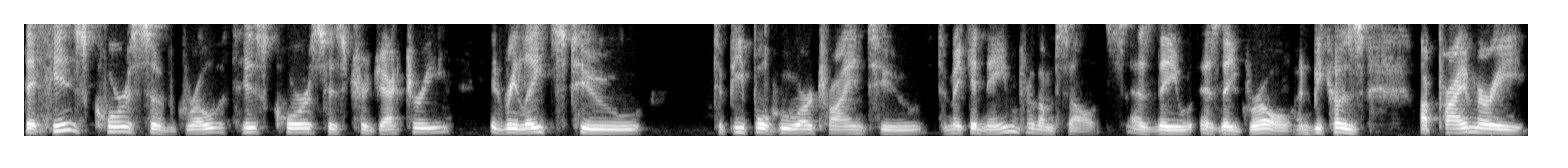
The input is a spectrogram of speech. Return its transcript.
that his course of growth, his course, his trajectory, it relates to to people who are trying to to make a name for themselves as they as they grow. And because a primary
